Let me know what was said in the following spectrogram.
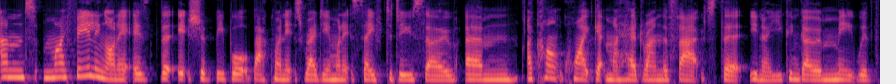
And my feeling on it is that it should be brought back when it's ready and when it's safe to do so. Um, I can't quite get my head around the fact that you know you can go and meet with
